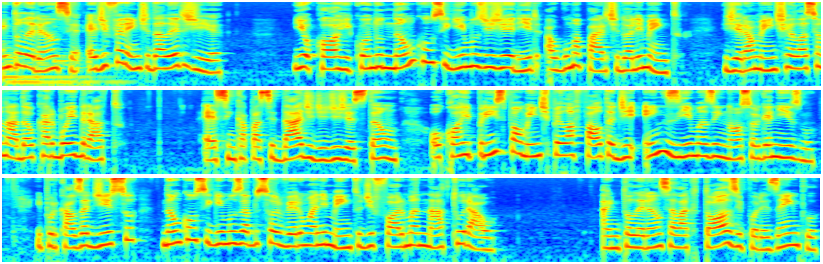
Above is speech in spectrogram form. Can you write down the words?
A intolerância é diferente da alergia e ocorre quando não conseguimos digerir alguma parte do alimento, geralmente relacionada ao carboidrato. Essa incapacidade de digestão ocorre principalmente pela falta de enzimas em nosso organismo, e por causa disso, não conseguimos absorver um alimento de forma natural. A intolerância à lactose, por exemplo,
